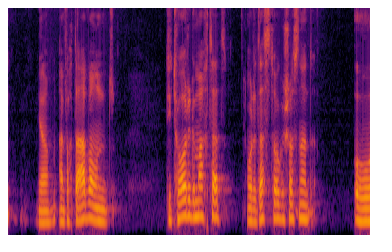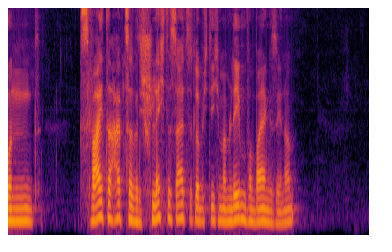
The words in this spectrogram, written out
ja einfach da war und die Tore gemacht hat oder das Tor geschossen hat. Und zweite Halbzeit war die schlechteste Halbzeit, glaube ich, die ich in meinem Leben von Bayern gesehen habe.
